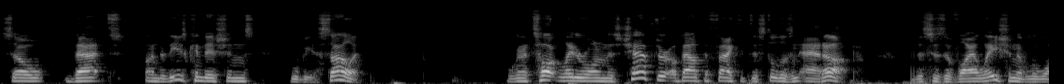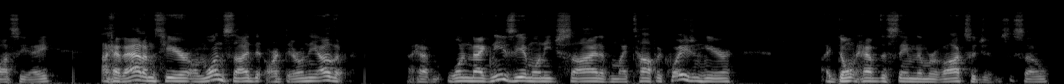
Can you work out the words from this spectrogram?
So that, under these conditions, will be a solid. We're going to talk later on in this chapter about the fact that this still doesn't add up. This is a violation of Lavoisier. I have atoms here on one side that aren't there on the other. I have one magnesium on each side of my top equation here. I don't have the same number of oxygens. So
